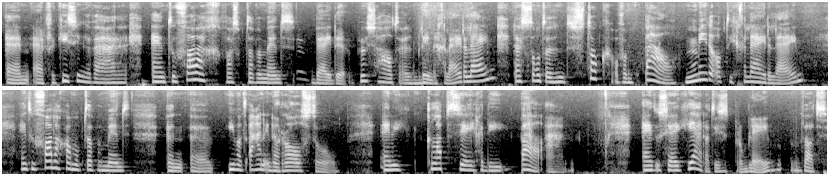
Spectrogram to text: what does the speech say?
en er verkiezingen waren. En toevallig was op dat moment bij de bushalte een blinde geleidelijn. Daar stond een stok of een paal midden op die geleidelijn. En toevallig kwam op dat moment een, uh, iemand aan in een rolstoel. En klapte tegen die paal aan. En toen zei ik, ja, dat is het probleem, wat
